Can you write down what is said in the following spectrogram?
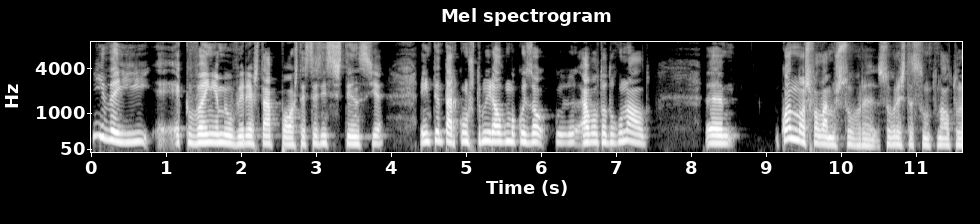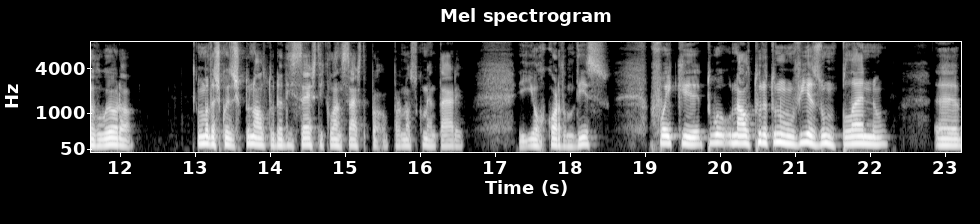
E daí é que vem, a meu ver, esta aposta, esta insistência em tentar construir alguma coisa à volta do Ronaldo. Quando nós falámos sobre, sobre este assunto na altura do Euro, uma das coisas que tu na altura disseste e que lançaste para, para o nosso comentário, e eu recordo-me disso, foi que tu, na altura tu não vias um plano uh,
